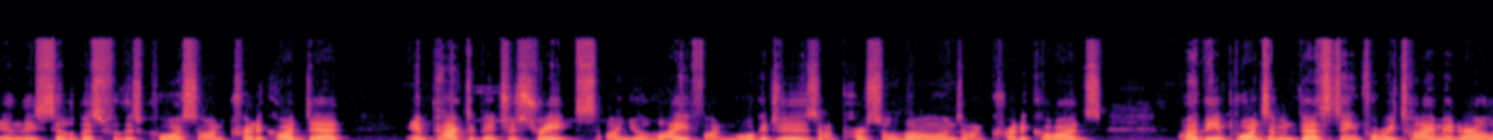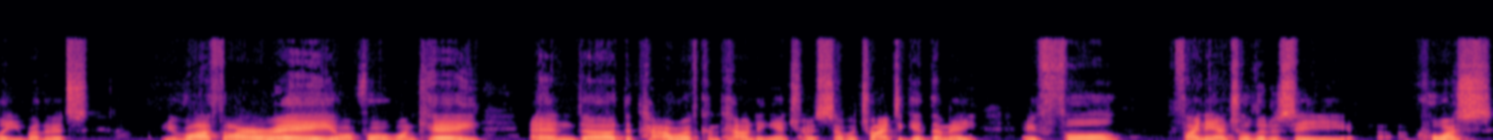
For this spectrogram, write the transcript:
in the syllabus for this course on credit card debt, impact of interest rates on your life, on mortgages, on personal loans, on credit cards, uh, the importance of investing for retirement early, whether it's Roth IRA or 401k, and uh, the power of compounding interest. So we're trying to give them a, a full financial literacy uh, course.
